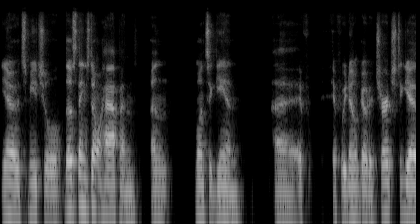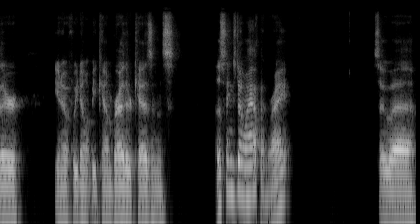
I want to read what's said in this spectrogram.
you know it's mutual. Those things don't happen. And once again, uh, if if we don't go to church together, you know, if we don't become brother cousins, those things don't happen, right? So, uh,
